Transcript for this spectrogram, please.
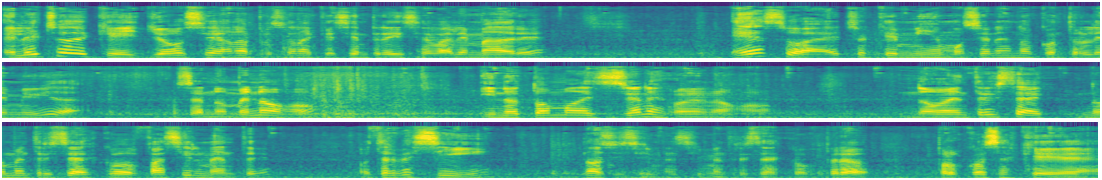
el hecho de que yo sea una persona que siempre dice vale madre, eso ha hecho que mis emociones no controlen mi vida. O sea, no me enojo y no tomo decisiones con enojo. No me entristezco, no me entristezco fácilmente, o tal vez sí, no, sí, sí, sí me entristezco, pero por cosas que,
